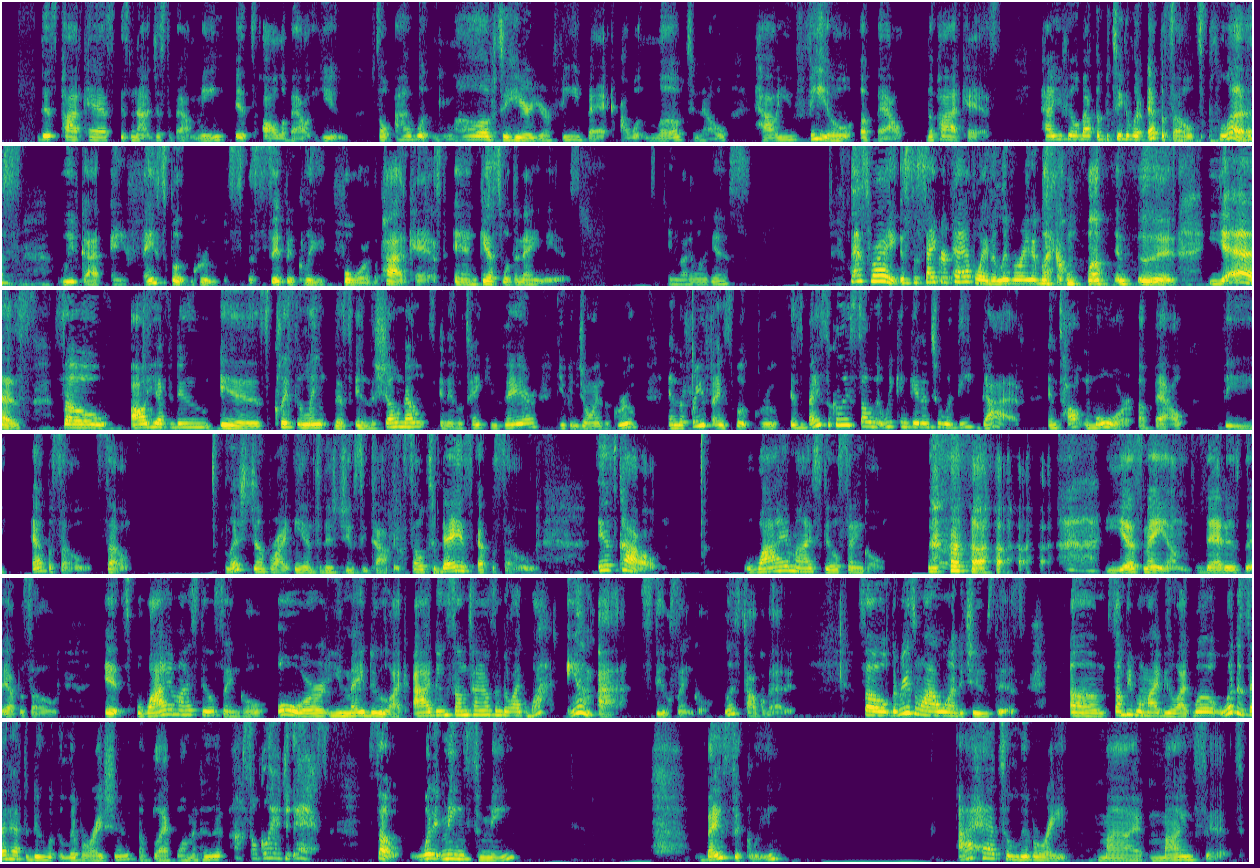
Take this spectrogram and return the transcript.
this podcast is not just about me, it's all about you. So I would love to hear your feedback. I would love to know how you feel about the podcast, how you feel about the particular episodes. Plus, we've got a Facebook group specifically for the podcast. And guess what the name is? Anybody want to guess? That's right. It's the sacred pathway to liberated black womanhood. Yes. So all you have to do is click the link that's in the show notes and it'll take you there. You can join the group. And the free Facebook group is basically so that we can get into a deep dive and talk more about the episode. So let's jump right into this juicy topic. So today's episode is called why am I still single? yes, ma'am. That is the episode. It's why am I still single? Or you may do like I do sometimes and be like, why am I still single? Let's talk about it. So, the reason why I wanted to choose this, um, some people might be like, well, what does that have to do with the liberation of Black womanhood? I'm so glad you asked. So, what it means to me basically, I had to liberate my mindset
